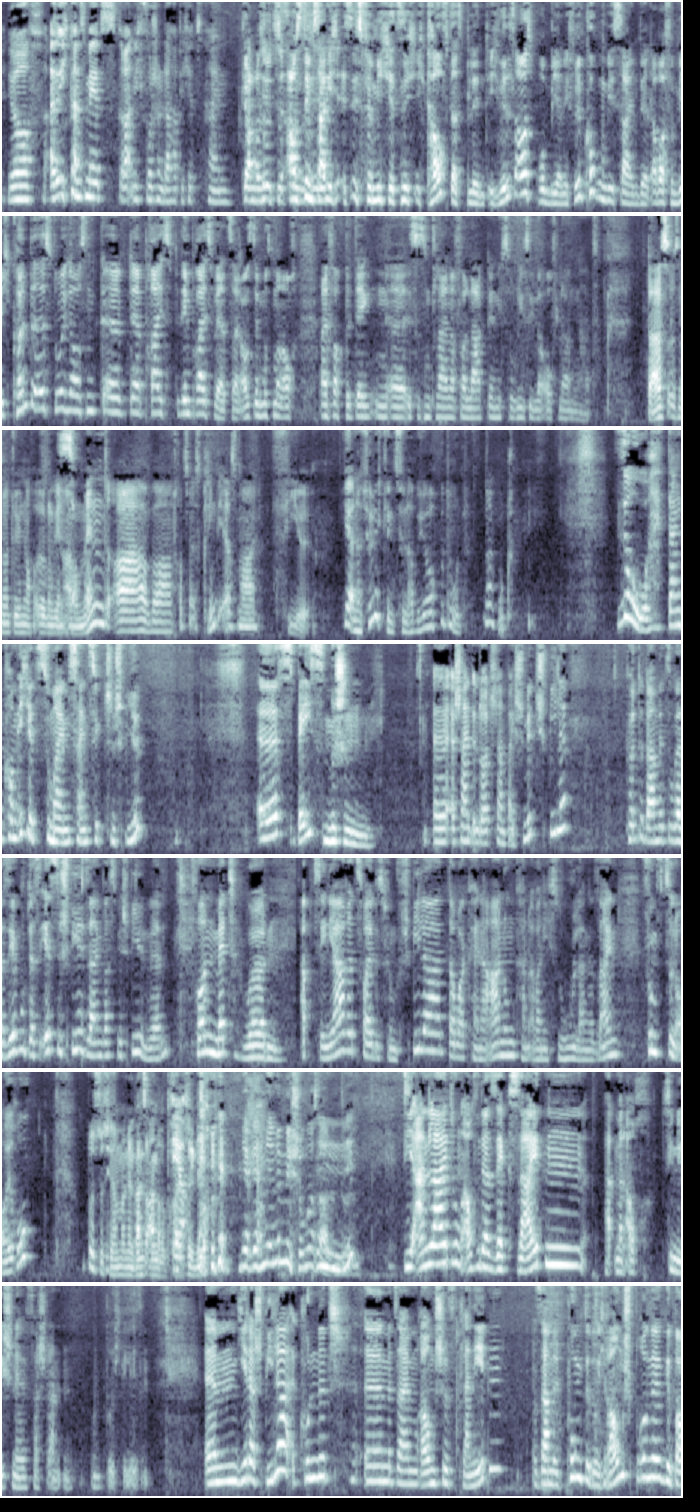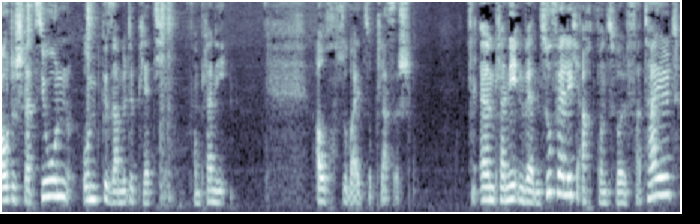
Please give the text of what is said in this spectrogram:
Ja, also ich kann es mir jetzt gerade nicht vorstellen, da habe ich jetzt kein. Ja, kein also Bild davon außerdem sage ich, es ist für mich jetzt nicht, ich kaufe das blind, ich will es ausprobieren, ich will gucken, wie es sein wird, aber für mich könnte es durchaus ein, äh, der Preis, den Preis wert sein. Außerdem muss man auch einfach bedenken, äh, ist es ein kleiner Verlag, der nicht so riesige Auflagen hat. Das ist natürlich noch irgendwie ein. Argument, aber trotzdem, es klingt erstmal viel. Ja, natürlich klingt viel, habe ich auch betont. Na gut. So, dann komme ich jetzt zu meinem Science-Fiction-Spiel. Äh, Space Mission äh, erscheint in Deutschland bei Schmidt Spiele. Könnte damit sogar sehr gut das erste Spiel sein, was wir spielen werden. Von Matt Worden. Ab 10 Jahre, 2 bis 5 Spieler, Dauer keine Ahnung, kann aber nicht so lange sein. 15 Euro. Das ist ja mal eine ganz andere Preisregion. Ja, wir haben ja eine Mischung aus allem drin. Die Anleitung, auch wieder sechs Seiten, hat man auch ziemlich schnell verstanden und durchgelesen. Ähm, jeder Spieler erkundet äh, mit seinem Raumschiff Planeten, sammelt Punkte durch Raumsprünge, gebaute Stationen und gesammelte Plättchen vom Planeten. Auch soweit so klassisch. Ähm, Planeten werden zufällig, 8 von 12 verteilt.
